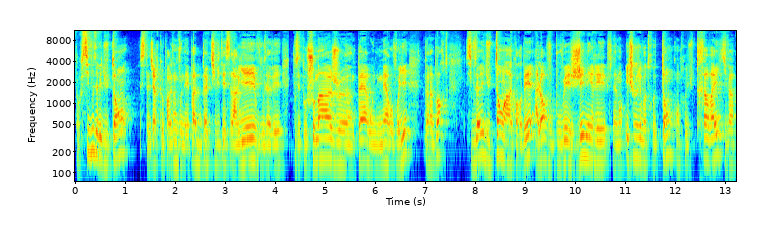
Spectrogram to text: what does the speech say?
Donc si vous avez du temps, c'est-à-dire que par exemple vous n'avez pas d'activité salariée, vous, êtes au chômage, un père ou une mère au foyer, peu importe, si vous avez du temps à accorder, alors vous pouvez générer, finalement, échanger votre temps contre du travail qui va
